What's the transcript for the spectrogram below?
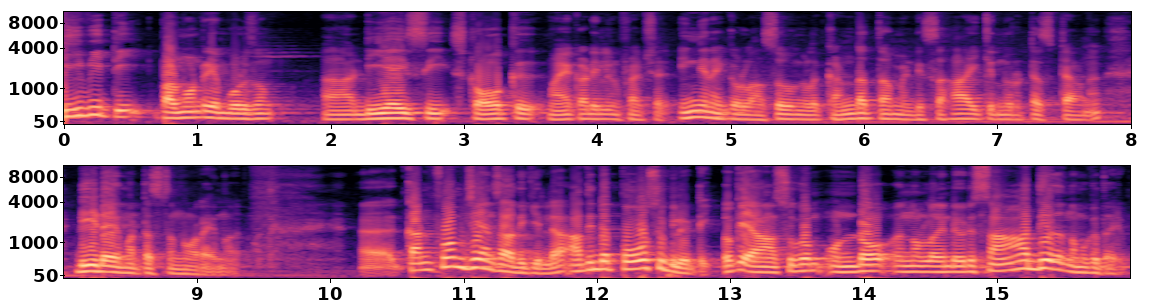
D V T pulmonary embolism D I C stroke മയക്കാടിയിൽ ഇൻഫ്രാക്ഷൻ ഇങ്ങനെയൊക്കെയുള്ള അസുഖങ്ങൾ കണ്ടെത്താൻ വേണ്ടി സഹായിക്കുന്ന ഒരു ടെസ്റ്റാണ് ഡി ഡയമർ ടെസ്റ്റ് എന്ന് പറയുന്നത്. കൺഫേം ചെയ്യാൻ സാധിക്കില്ല. അതിന്റെ പോസിബിലിറ്റി ഓക്കെ ആ അസുഖം ഉണ്ടോ എന്നുള്ളതിന്റെ ഒരു സാധ്യത നമുക്ക് തരും.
